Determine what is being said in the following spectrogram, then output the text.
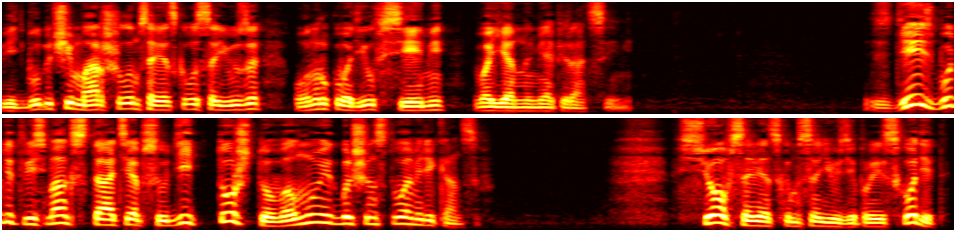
ведь, будучи маршалом Советского Союза, он руководил всеми военными операциями. Здесь будет весьма кстати обсудить то, что волнует большинство американцев. Все в Советском Союзе происходит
